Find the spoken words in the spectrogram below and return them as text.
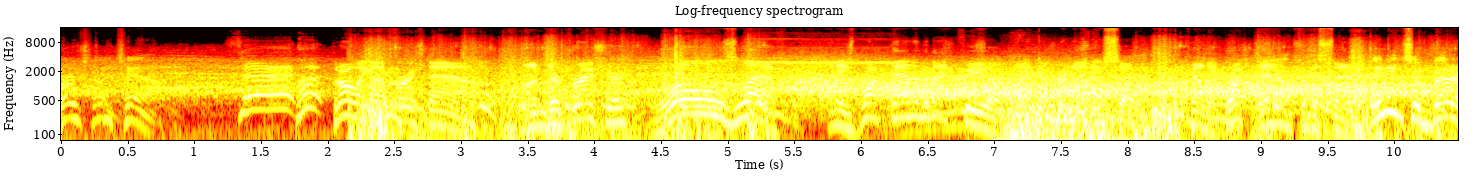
First and 10. Throwing on first down. Under pressure. Rolls left. And he's brought down in the backfield by number 97. Kelly brought down for the sack. They need some better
